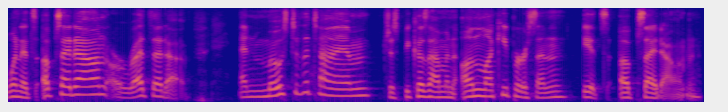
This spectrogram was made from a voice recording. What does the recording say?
when it's upside down or right side up and most of the time, just because I'm an unlucky person, it's upside down.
